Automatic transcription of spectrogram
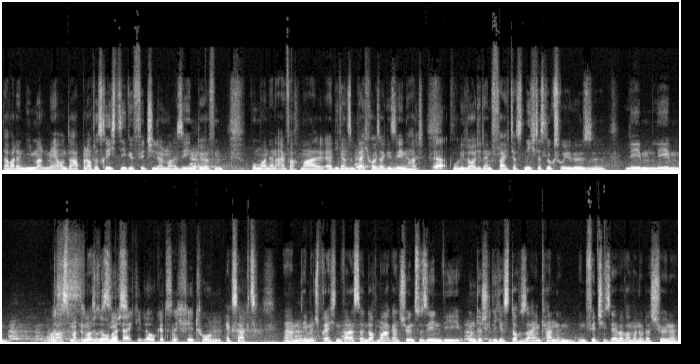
da war dann niemand mehr und da hat man auch das richtige Fidschi dann mal sehen dürfen, wo man dann einfach mal äh, die ganzen Blechhäuser gesehen hat, Ja. wo die Leute dann vielleicht das nicht das luxuriöse Leben leben, was man immer so sieht. wahrscheinlich die Locals nicht viel tun. Exakt. Ähm, dementsprechend war das dann doch mal ganz schön zu sehen, wie unterschiedlich es doch sein kann in, in Fidschi selber, weil man nur das Schöne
